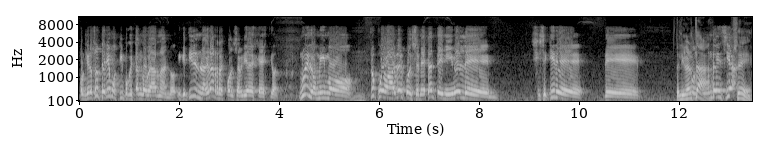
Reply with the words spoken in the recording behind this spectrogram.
porque nosotros tenemos tipos que están gobernando y que tienen una gran responsabilidad de gestión. No es lo mismo, yo puedo hablar con semejante nivel de, si se quiere, de, de libertad. sí.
